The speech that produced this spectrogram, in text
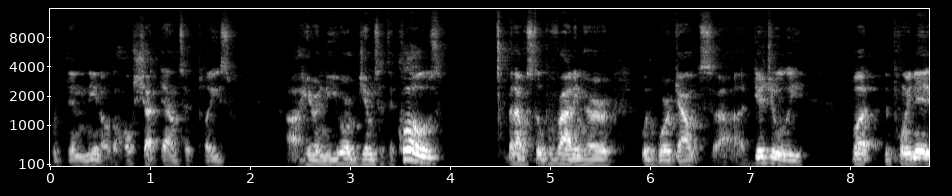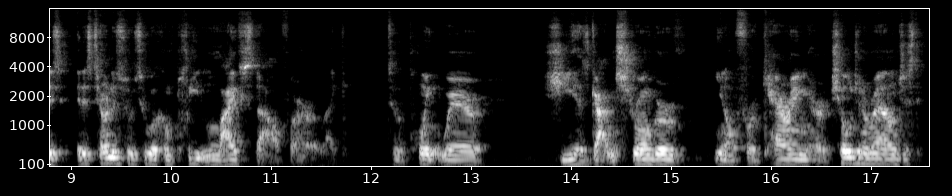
But then, you know, the whole shutdown took place uh, here in New York. Gyms had to close. But I was still providing her with workouts uh, digitally. But the point is, it has turned into a complete lifestyle for her, like to the point where she has gotten stronger you know, for carrying her children around, just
